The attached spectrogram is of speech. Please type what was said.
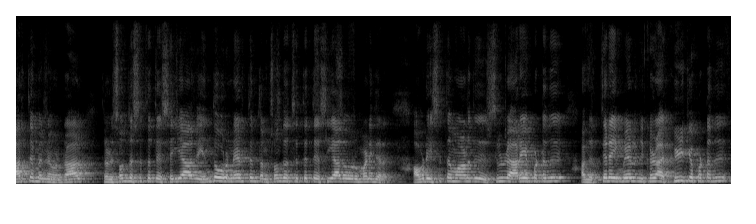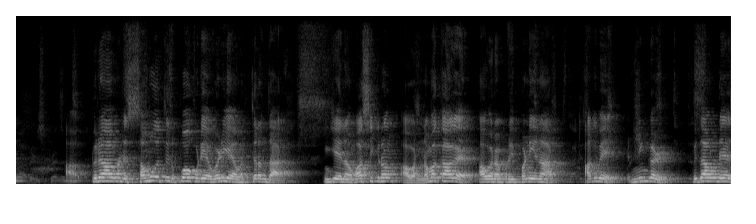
அர்த்தம் என்னவென்றால் தன்னுடைய சொந்த சித்தத்தை செய்யாத எந்த ஒரு நேரத்திலும் தன் சொந்த சித்தத்தை செய்யாத ஒரு மனிதர். அவருடைய சித்தமானது சிலுவில் அறையப்பட்டது அந்த திரை மேலிருந்து கீழாக கிழிக்கப்பட்டது. அஹ் பிதாவினுடைய சமூகத்திற்கு போகக்கூடிய வழியை அவர் திறந்தார். இங்கே நாம் வாசிக்கிறோம் அவர் நமக்காக அவர் அப்படி பண்ணினார். ஆகவே நீங்கள் பிதாவுடைய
